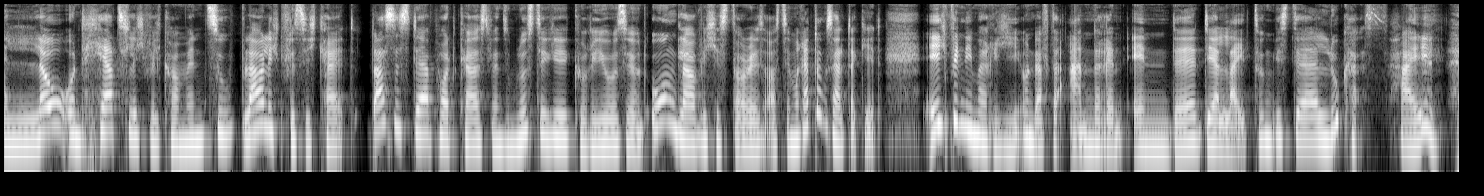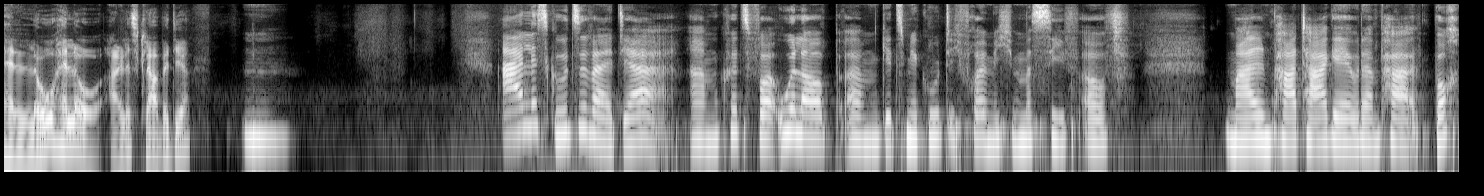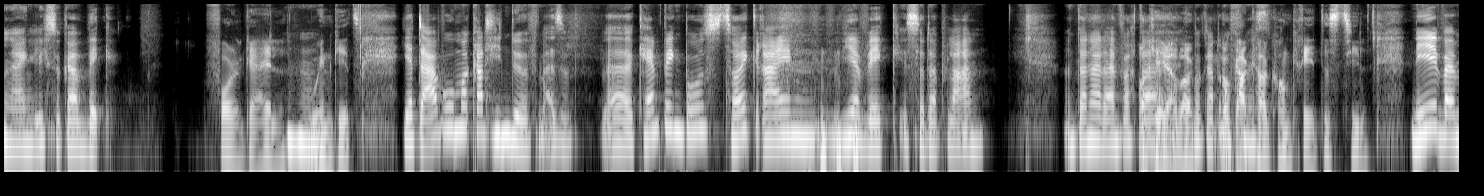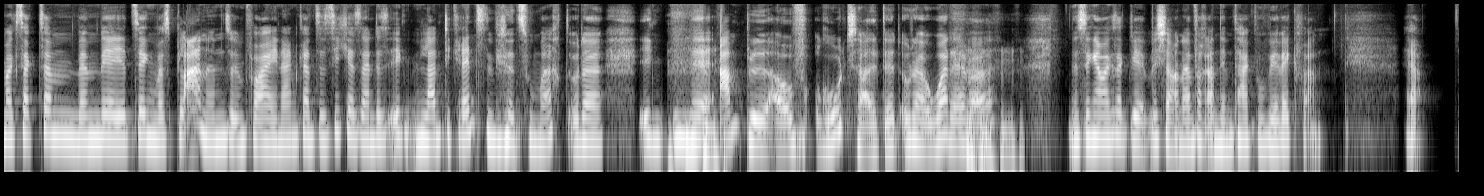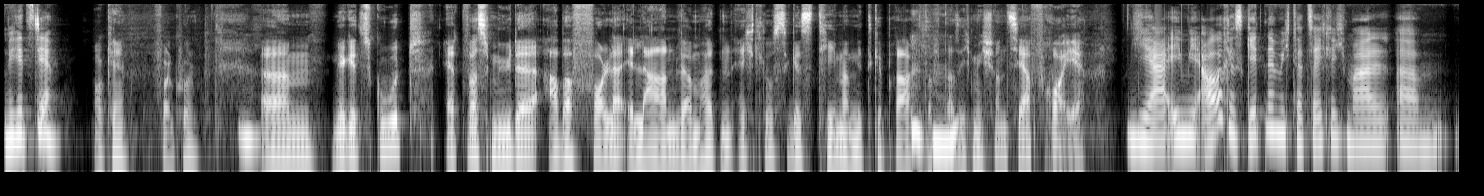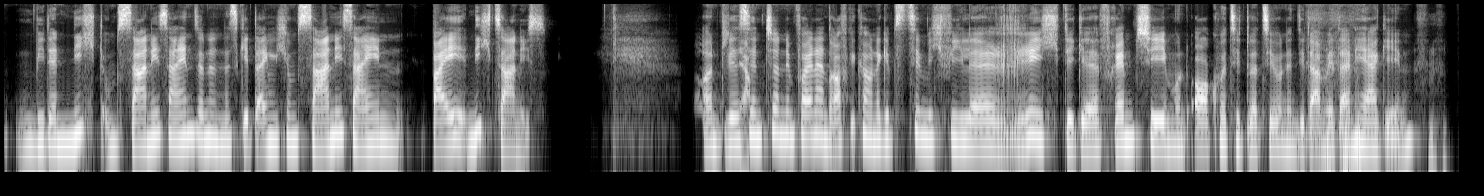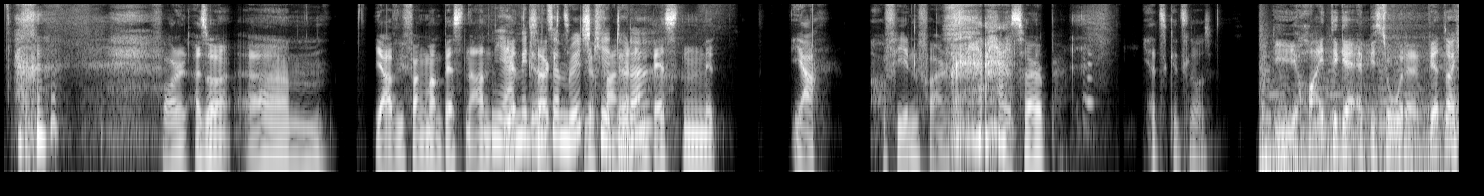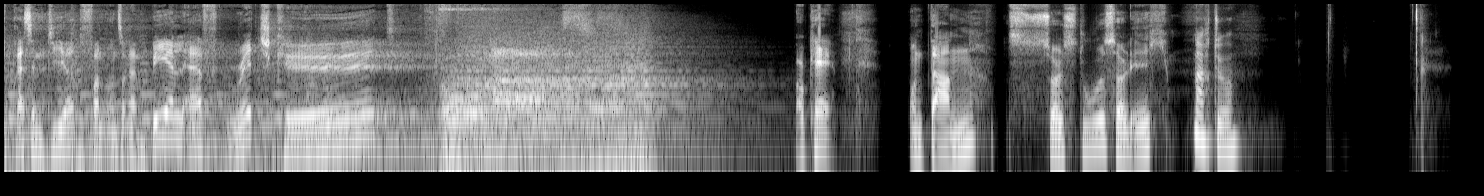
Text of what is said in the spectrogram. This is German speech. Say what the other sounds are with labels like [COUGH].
Hallo und herzlich willkommen zu Blaulichtflüssigkeit. Das ist der Podcast, wenn es um lustige, kuriose und unglaubliche Stories aus dem Rettungsalter geht. Ich bin die Marie und auf der anderen Ende der Leitung ist der Lukas. Hi. Hello, hello. Alles klar bei dir? Hm. Alles gut soweit, ja. Ähm, kurz vor Urlaub ähm, geht's mir gut. Ich freue mich massiv auf mal ein paar Tage oder ein paar Wochen eigentlich sogar weg. Voll geil. Mhm. Wohin geht's? Ja, da, wo wir gerade hin dürfen. Also äh, Campingbus, Zeug rein, wir [LAUGHS] weg, ist so der Plan. Und dann halt einfach da. Okay, aber noch gar kein konkretes Ziel. Nee, weil wir gesagt haben, wenn wir jetzt irgendwas planen, so im Vorhinein, kannst du sicher sein, dass irgendein Land die Grenzen [LAUGHS] wieder zumacht oder irgendeine [LAUGHS] Ampel auf Rot schaltet oder whatever. [LAUGHS] Deswegen haben wir gesagt, wir, wir schauen einfach an dem Tag, wo wir wegfahren. Ja. Wie geht's dir? Okay, voll cool. Mhm. Ähm, mir geht's gut, etwas müde, aber voller Elan. Wir haben heute ein echt lustiges Thema mitgebracht, mhm. auf das ich mich schon sehr freue. Ja, irgendwie auch. Es geht nämlich tatsächlich mal ähm, wieder nicht um Sani sein, sondern es geht eigentlich um Sani sein bei Nicht-Sanis. Und wir ja. sind schon im Vorhinein draufgekommen, da gibt es ziemlich viele richtige Fremdschämen- und Awkward-Situationen, die damit einhergehen. [LAUGHS] [LAUGHS] Voll. Also, ähm, ja, wie fangen wir am besten an? Ja, mit gesagt, unserem Rich Kid, oder? Am besten mit, ja, auf jeden Fall. [LAUGHS] Deshalb Jetzt geht's los. Die heutige Episode wird euch präsentiert von unserem BLF Rich Kid Thomas. Okay. Und dann sollst du, soll ich? Mach du.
